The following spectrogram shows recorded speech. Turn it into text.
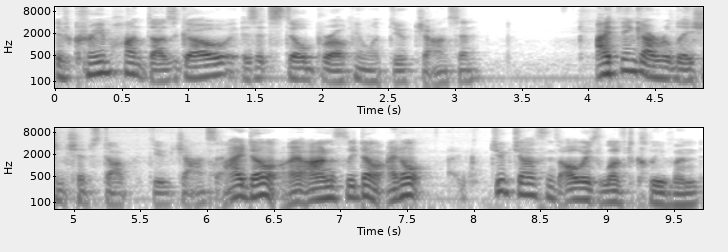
If Kareem Hunt does go, is it still broken with Duke Johnson? I think our relationship's done with Duke Johnson. I don't. I honestly don't. I don't. Duke Johnson's always loved Cleveland.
